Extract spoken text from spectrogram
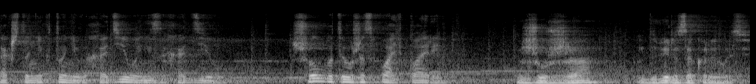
Так что никто не выходил и не заходил. Шел бы ты уже спать, парень. Жужжа, дверь закрылась.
